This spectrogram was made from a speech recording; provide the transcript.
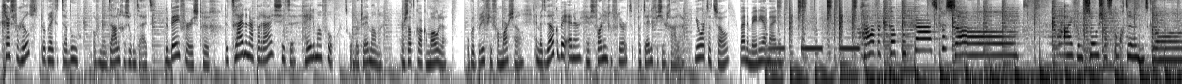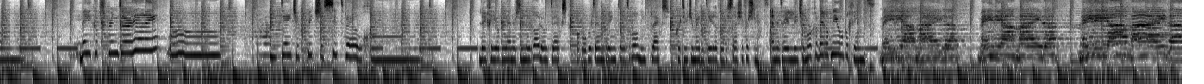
Gert Verhulst doorbreekt het taboe over mentale gezondheid. De bever is terug. De treinen naar Parijs zitten helemaal vol. Het komt door twee mannen. Er zat kwakkemolen op het briefje van Marcel. En met welke BN'er heeft Fanny geflirt op het televisiegala? Je hoort het zo bij de Mediameiden. Haverkappel, kaas, croissant. iPhone, socials, ochtendkrant. Make-up, sprinter, Hollywood. Ideetje, pitches, zit wel goed. Legio BN'ers in de Rolodex. Van Robert en Brink tot Ronnie Flex. Kwartiertje mediteren voor die stress je verslindt. En het hele liedje morgen weer opnieuw begint. Media meiden, media meiden, media meiden.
